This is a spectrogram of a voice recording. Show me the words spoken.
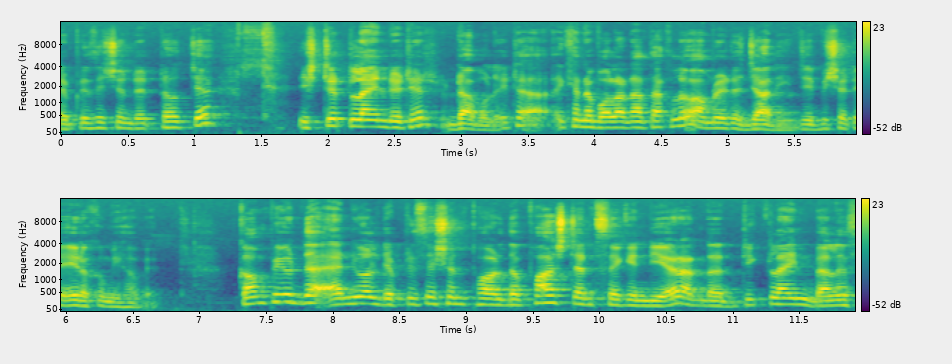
ডেপ্রিসিয়েশন রেটটা হচ্ছে স্টেট লাইন রেটের ডাবল এটা এখানে বলা না থাকলেও আমরা এটা জানি যে বিষয়টা এরকমই হবে। Compute the annual depreciation for the first and second year under decline balance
